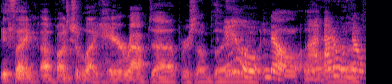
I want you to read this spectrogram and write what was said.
it's like a bunch of like hair wrapped up or something. Ew, no, I, I Or, don't know like,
